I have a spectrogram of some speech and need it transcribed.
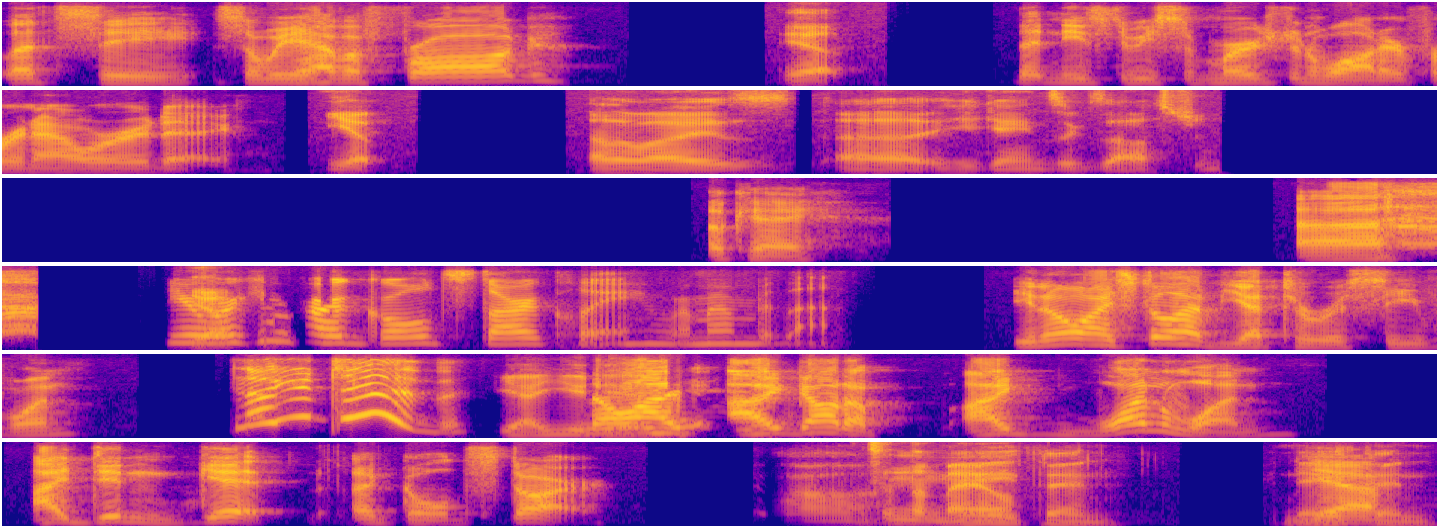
let's see. So we have a frog Yep, that needs to be submerged in water for an hour a day. yep. Otherwise, uh, he gains exhaustion. Okay. Uh, You're Yep. working for a gold star, Clay. Remember that. you know, I still have yet to receive one. No, you did. Yeah, you no, I did. I got a I won one. I didn't get a gold star. Oh, It's in the mail. Nathan, Yeah. Nathan,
